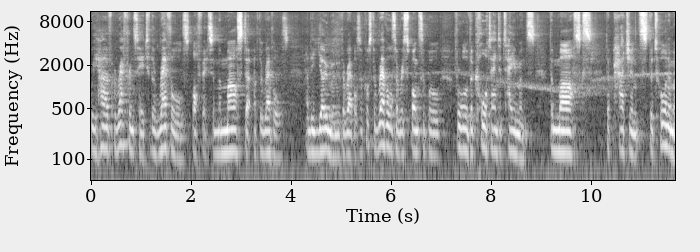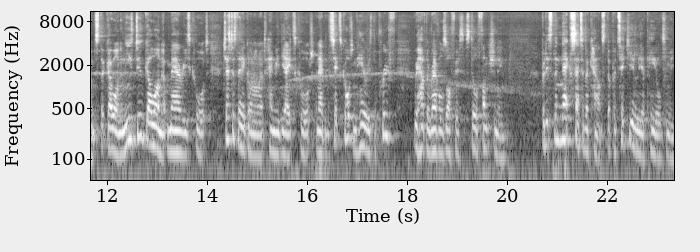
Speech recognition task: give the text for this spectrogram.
we have a reference here to the revels office and the master of the revels and the yeomen of the revels. Of course, the revels are responsible for all of the court entertainments, the masques, the pageants, the tournaments that go on. And these do go on at Mary's court, just as they had gone on at Henry VIII's court and Edward VI's court. And here is the proof. We have the revels office still functioning. But it's the next set of accounts that particularly appeal to me.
